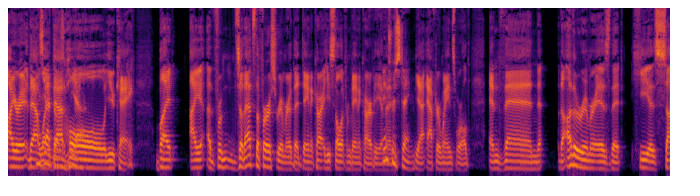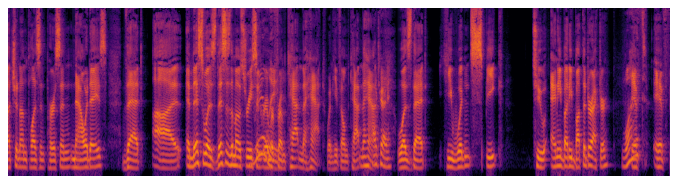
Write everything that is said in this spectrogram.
Irish, that He's like that those- whole UK. But I uh, from so that's the first rumor that Dana Car he stole it from Dana Carvey. And then- Interesting. yeah, after Wayne's World, and then the other rumor is that he is such an unpleasant person nowadays that uh and this was this is the most recent rumor from Cat in the Hat when he filmed Cat in the Hat Okay. was that he wouldn't speak to anybody but the director. What? If if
